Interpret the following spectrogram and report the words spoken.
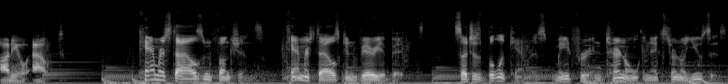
audio out. Camera styles and functions. Camera styles can vary a bit such as bullet cameras made for internal and external uses.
